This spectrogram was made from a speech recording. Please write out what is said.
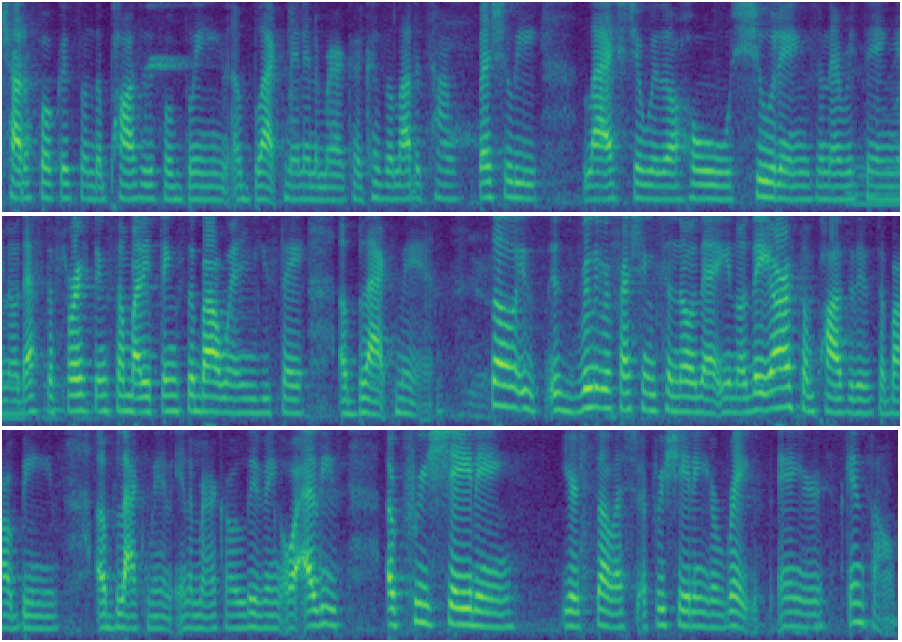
try to focus on the positive of being a black man in America because a lot of times, especially last year with the whole shootings and everything, you know, that's the first thing somebody thinks about when you say a black man. So it's, it's really refreshing to know that, you know, there are some positives about being a black man in America or living, or at least appreciating yourself, appreciating your race and your skin tone.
